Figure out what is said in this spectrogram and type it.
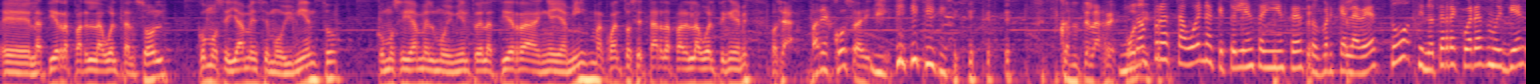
eh, la Tierra para la vuelta al sol, cómo se llama ese movimiento, cómo se llama el movimiento de la Tierra en ella misma, cuánto se tarda para dar la vuelta en ella misma. O sea, varias cosas. Y, y cuando te las responde. No, pero está bueno que tú le enseñes eso, porque a la vez tú, si no te recuerdas muy bien,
